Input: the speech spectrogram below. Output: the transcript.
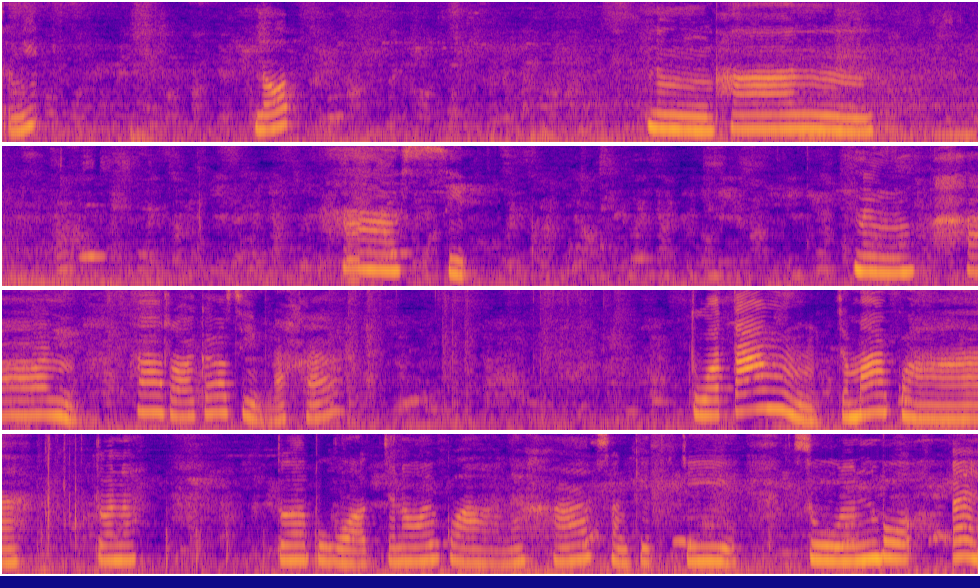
ตรงนี้ ลบหนึ่งพันห้าสิบหนึ่งพันห้าร้อยเก้าสิบนะคะ ตัวตั้งจะมากกว่าตัวนะตัวบวกจะน้อยกว่านะคะ สังเกตดีศูนย์บวกเอ้ย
